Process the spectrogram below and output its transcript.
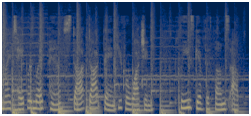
my tapered leg pants. Thank you for watching. Please give the thumbs up.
